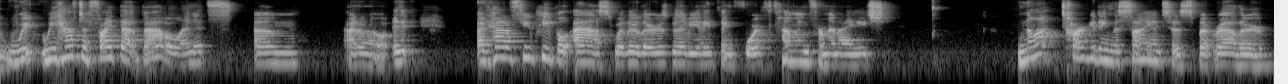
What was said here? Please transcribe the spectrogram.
we we have to fight that battle and it's um i don't know it, i've had a few people ask whether there's going to be anything forthcoming from nih not targeting the scientists but rather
